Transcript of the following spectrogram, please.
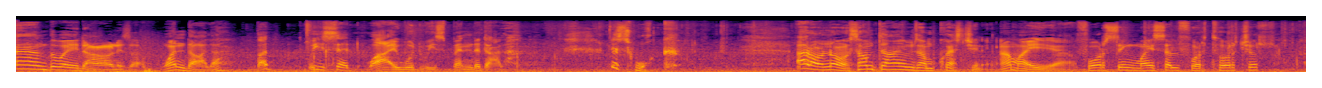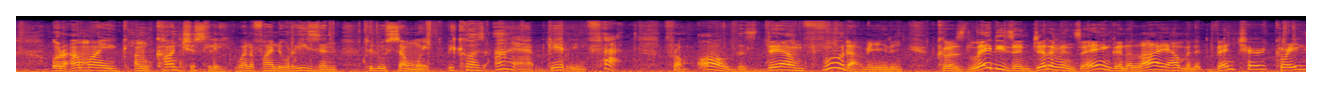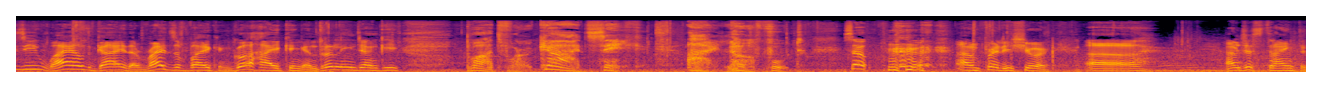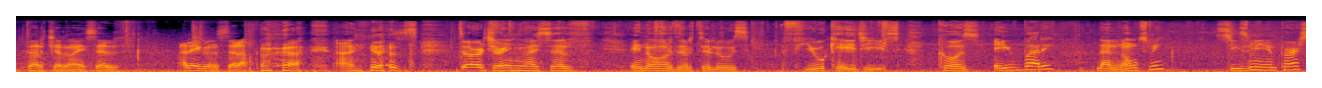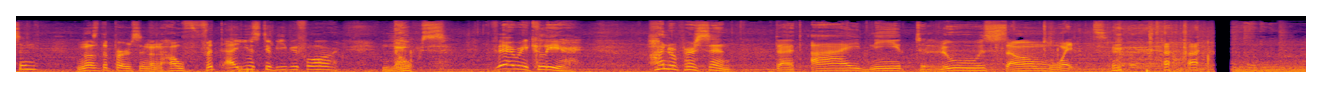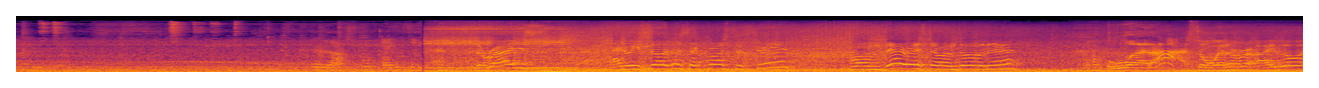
And the way down is a one dollar. But we said, why would we spend a dollar? Just walk. I don't know. Sometimes I'm questioning. Am I uh, forcing myself for torture? Or am I unconsciously want to find a reason to lose some weight? Because I am getting fat from all this damn food I'm eating. Because, ladies and gentlemen, I ain't gonna lie, I'm an adventure, crazy, wild guy that rides a bike and go hiking and drilling junkie. But for God's sake, I love food. So, I'm pretty sure. Uh, I'm just trying to torture myself. Alaikum salam. I'm just torturing myself in order to lose a few kgs. Cause everybody that knows me, sees me in person, knows the person and how fit I used to be before, knows very clear, 100% that I need to lose some weight. the rice and we saw this across the street from that restaurant over there. Voila! So whatever i lost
